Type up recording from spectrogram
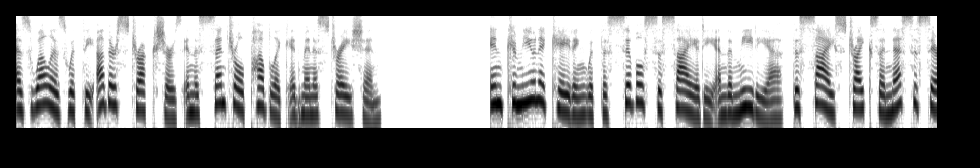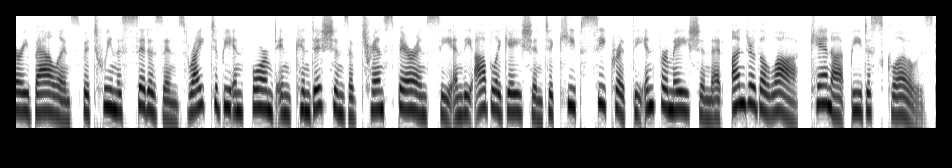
as well as with the other structures in the central public administration. In communicating with the civil society and the media, the PSI strikes a necessary balance between the citizens' right to be informed in conditions of transparency and the obligation to keep secret the information that, under the law, cannot be disclosed.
